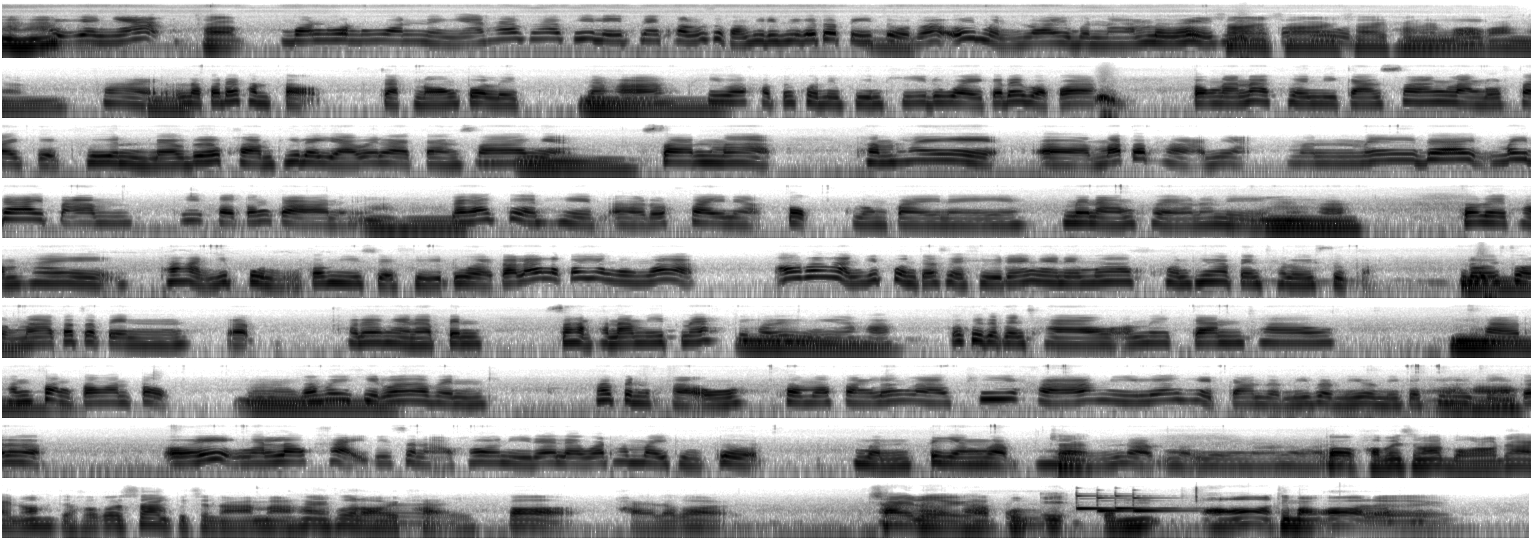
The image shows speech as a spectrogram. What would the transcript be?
อือหืออย่างเงี้ยครับ วนวนวนอย่างเงี้ยถ้าถ้าพี่ฤทธิ์ในความรู้สึกของพี่ฤทธิ์พี่ก็จะตีโจทย์ว่าเอ้ยเหมือนลอยอยู่บนน้ำเลยใช่พี่ก็ใช่พูดใช่ครั้งนั้นบอกว่างั้น ใช่อืมเราก็ได้คำตอบจากน้องตัวเล็กนะคะ อืม ที่ว่าเขาเป็นคนในพื้นที่ด้วย ก็ได้บอกว่า ตรงนั้นน่ะเคยมีการสร้างรางรถไฟเกิดขึ้น แล้วด้วยความที่ระยะเวลาการสร้างเนี่ย อืม สั้นมากทำให้เอ่อมาตรฐานเนี่ยมันไม่ได้ไม่ได้ตามที่เขาต้องการอะอือหือแล้วก็เกิดเหตุเอ่อรถไฟเนี่ยตกลงไปในแม่น้ำแควนั่นเองนะคะ ก็เลยทำให้ทหารญี่ปุ่นก็มีเสียชีวิตด้วยตอนแรกเราก็ยังงงว่าอ๋อทหารญี่ปุ่นจะเสียชีวิตได้ไงในเมื่อคนที่มาเป็นเฉลยศึกอะโดยส่วนมากก็จะเป็นแบบเขาเรียกไงนะเป็นสหพันธมิตรไหมที่เขาเรียกอย่างนี้นะคะ ก็คือจะเป็นชาวอเมริกันชาวอืมชาวทั้งฝั่งตะวันตกอืมอืมก็ไม่คิดว่าจะเป็นว่าเป็นเขาพอมาฟังเรื่องราวพี่คะมีเรื่องเหตุการณ์แบบนี้แบบนี้แบบนี้เกิดขึ้นจริงๆก็เลยแบบเอ้ยงั้นเราไขปริศนาข้อนี้ได้แล้วว่าทำไมถึงเกิด เหมือนเตียงแบบเหมือนแบบเหมือนอยู่ในน้ำอย่างนั้นก็เขาไม่สามารถบอกเราได้เนาะแต่เขาก็สร้างปริศนามาให้เพื่อเราไปไขก็ไขแล้วก็ใช่เลยครับ ผมเอะผมอ๋อที่มองอ้อเลย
